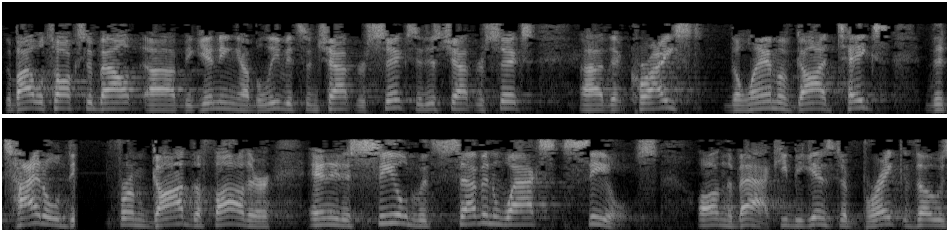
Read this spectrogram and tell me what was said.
The Bible talks about, uh, beginning, I believe it's in chapter 6, it is chapter 6, uh, that Christ, the Lamb of God, takes the title from God the Father and it is sealed with seven wax seals on the back. He begins to break those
